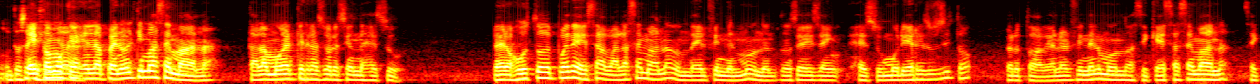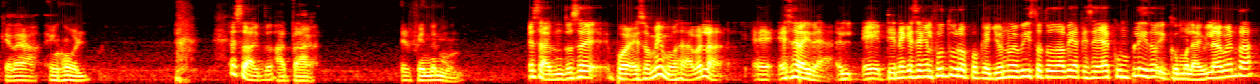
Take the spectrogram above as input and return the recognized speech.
entonces es dicen, como "Ah, que en la penúltima semana está la muerte y resurrección de Jesús. Pero justo después de esa va la semana donde es el fin del mundo. Entonces dicen, Jesús murió y resucitó, pero todavía no es el fin del mundo. Así que esa semana se queda en hold Exacto. hasta el fin del mundo. Exacto, entonces, por eso mismo, o sea, ¿verdad? Eh, esa es la idea. Eh, tiene que ser en el futuro porque yo no he visto todavía que se haya cumplido y como la Biblia es verdad,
